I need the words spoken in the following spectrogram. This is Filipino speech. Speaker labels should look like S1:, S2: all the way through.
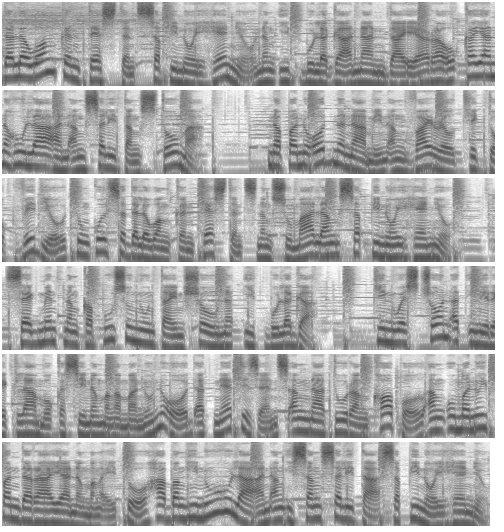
S1: Dalawang contestants sa Pinoy Henyo ng Itbulaga Nandaya raw kaya nahulaan ang salitang stomach. Napanood na namin ang viral TikTok video tungkol sa dalawang contestants ng sumalang sa Pinoy Henyo. Segment ng Kapuso Noontime Show na Itbulaga. Kinwestiyon at inireklamo kasi ng mga manunood at netizens ang naturang couple ang umano'y pandaraya ng mga ito habang hinuhulaan ang isang salita sa Pinoy Henyo.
